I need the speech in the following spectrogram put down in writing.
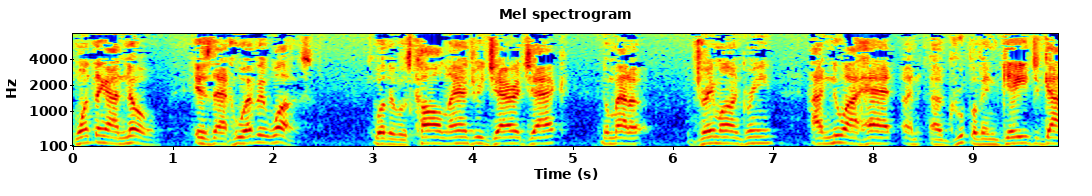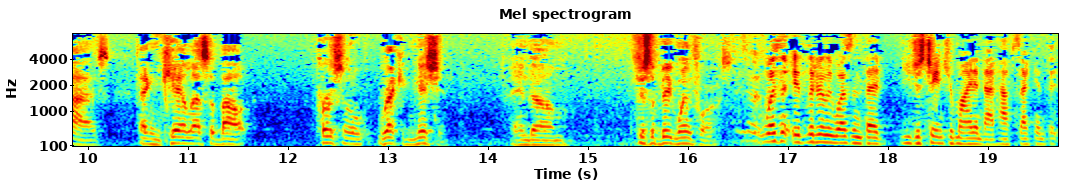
one thing I know is that whoever it was, whether it was Carl Landry, Jarrett Jack, no matter Draymond Green, I knew I had an, a group of engaged guys that can care less about personal recognition, and um, just a big win for us. So it wasn't. It literally wasn't that you just changed your mind in that half second that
